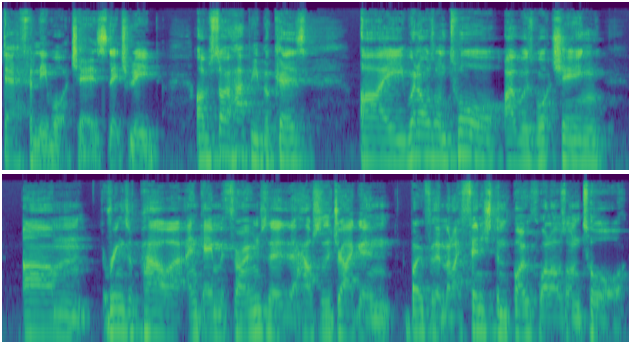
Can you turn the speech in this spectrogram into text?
Definitely watch it. It's literally, I'm so happy because I, when I was on tour, I was watching um, Rings of Power and Game of Thrones, the, the House of the Dragon, both of them, and I finished them both while I was on tour.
